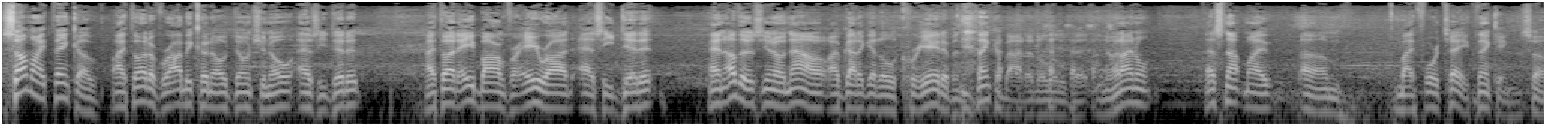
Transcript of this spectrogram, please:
Some I think of. I thought of Robbie Cano, don't you know, as he did it. I thought A bomb for A Rod as he did it and others, you know, now I've got to get a little creative and think about it a little bit, you know, and I don't. That's not my um, my forte thinking. So.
